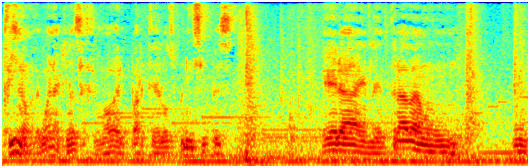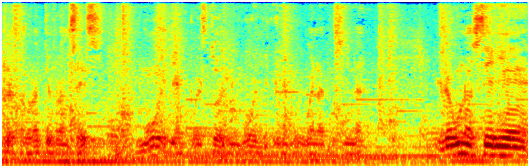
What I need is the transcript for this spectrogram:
fino, de buena clase, se llamaba el Parque de los Príncipes. Era en la entrada un, un restaurante francés, muy bien puesto y muy, muy buena cocina. Y luego una serie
